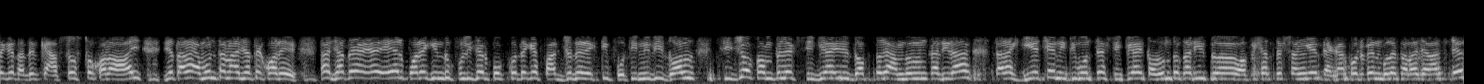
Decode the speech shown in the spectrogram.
থেকে তাদেরকে আশ্বস্ত করা হয় যে তারা এমনটা না যাতে করে। যাতে এরপরে কিন্তু পুলিশের পক্ষ থেকে পাঁচজনের একটি প্রতিনিধি দল সিজিও কমপ্লেক্স সিবিআই দপ্তরে আন্দোলনকারীরা, তারা গিয়েছেন ইতিমধ্যে সিবিআই তদন্তকারী অফিসারদের সঙ্গে দেখা করবেন বলে তারা জানাচ্ছেন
